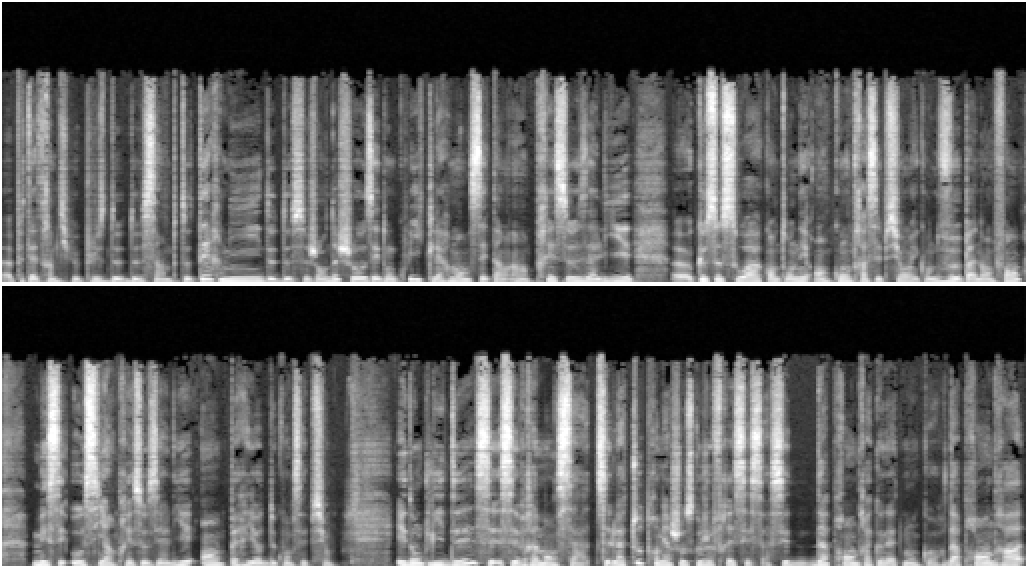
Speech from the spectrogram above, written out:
euh, peut-être un petit peu plus de, symptothermie, de, ce genre de choses. Et donc oui, clairement, c'est un, précieux allié, euh, que ce soit quand on est en contraception et qu'on ne veut pas d'enfant, mais c'est aussi un précieux allié en période de conception. Et donc l'idée, c'est vraiment ça. La toute première chose que je ferai, c'est ça, c'est d'apprendre à connaître mon corps, d'apprendre à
